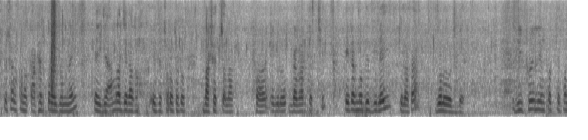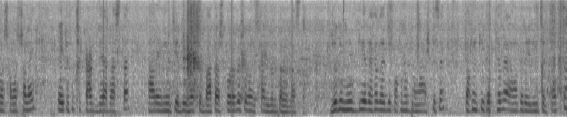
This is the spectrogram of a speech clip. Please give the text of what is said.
স্পেশাল কোনো কাঠের প্রয়োজন নেই। এই যে আমরা যেরকম এই যে ছোট ছোট বাঁশের চলা এগুলো ব্যবহার করছি, এটার মধ্যে দিলেই চুলাটা জ্বলে উঠবে। রিফুয়েলিং করতে কোনো সমস্যা নেই। এইটা হচ্ছে কাঠ দেওয়ার রাস্তা। আর এই নিচে দুই হচ্ছে বাতাস প্রবেশ এবং সাইবার করার রাস্তা। যদি মুখ দিয়ে দেখা যায় যে কখনো ধোঁয়া আসতেছে, তখন কি করতে হবে? আমাদের এই নিচের পথটা,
